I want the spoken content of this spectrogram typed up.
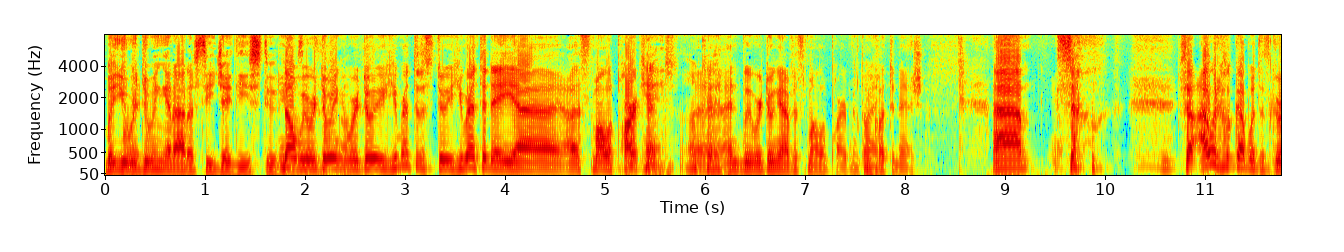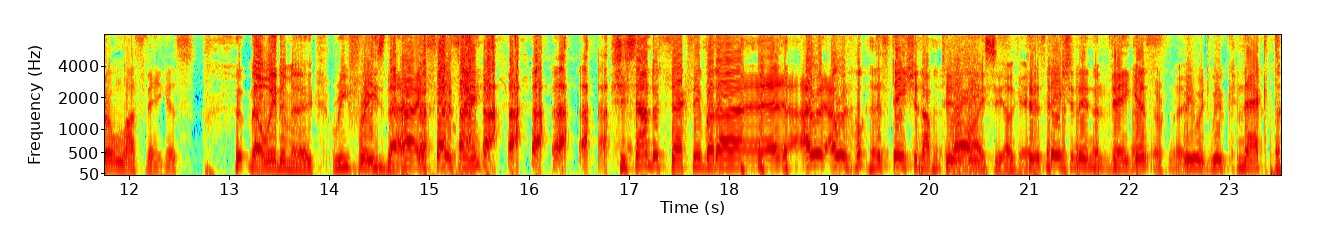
But you were doing it out of CJAD studio. no, we were doing we were doing. He rented a studio. He rented a uh, a small apartment. Okay, okay. uh, and we were doing it out of a small apartment on Right. Côte-des-Neiges. Um, so, so I would hook up with this girl in Las Vegas, no, wait a minute. Rephrase Uh, that. excuse me. she sounded sexy, but uh, I would I would hook the station up to. Oh, the, I see. Okay. To the station in Vegas, we would we would connect,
